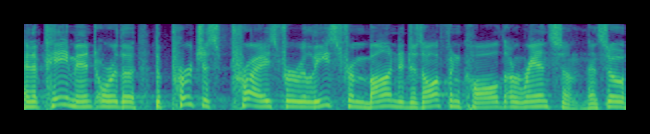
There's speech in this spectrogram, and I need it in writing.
And the payment or the, the purchase price for release from bondage is often called a ransom. And so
